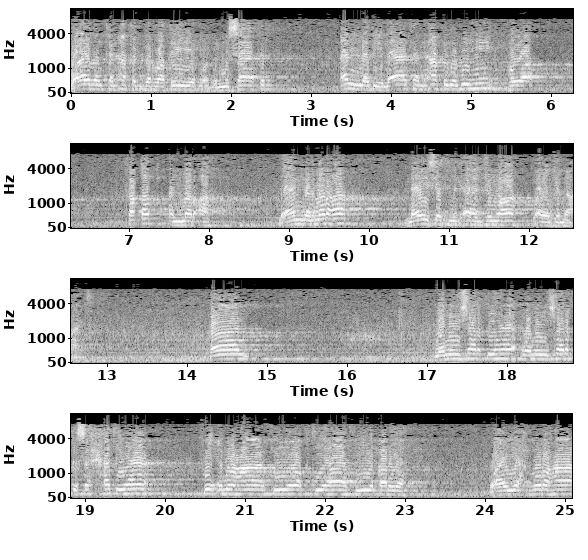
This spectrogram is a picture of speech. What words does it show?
وأيضا تنعقد بالرقيق وبالمسافر. الذي لا تنعقد به هو فقط المرأة لأن المرأة ليست من أهل الجمعة ولا الجماعات قال ومن شرطها ومن شرط صحتها فعلها في وقتها في قرية وأن يحضرها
